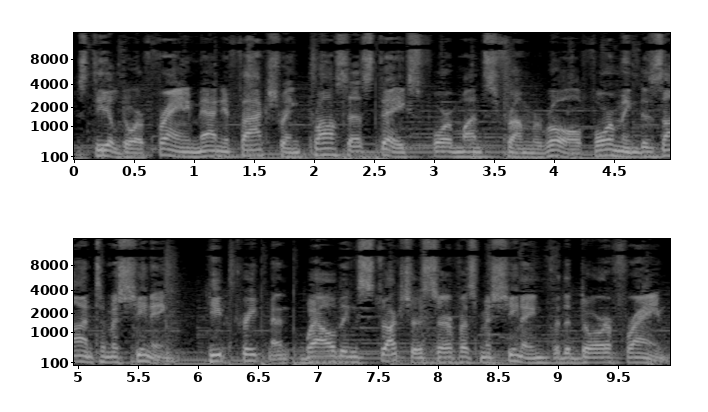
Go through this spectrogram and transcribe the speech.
Steel door frame manufacturing process takes 4 months from roll forming design to machining, heat treatment welding structure surface machining for the door frame.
